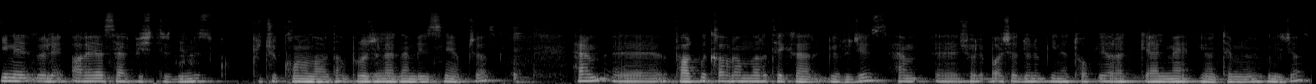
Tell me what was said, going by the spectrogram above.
Yine böyle araya serpiştirdiğimiz küçük konulardan, projelerden birisini yapacağız. Hem e, farklı kavramları tekrar göreceğiz, hem e, şöyle başa dönüp yine toplayarak gelme yöntemini uygulayacağız.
